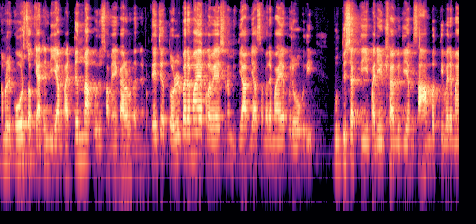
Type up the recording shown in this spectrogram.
നമ്മളൊരു കോഴ്സൊക്കെ അറ്റൻഡ് ചെയ്യാൻ പറ്റുന്ന ഒരു സമയക്കാലം തന്നെ. പ്രത്യേകിച്ച് തൊഴിൽപരമായ പ്രവേശനം വിദ്യാഭ്യാസപരമായ പുരോഗതി ബുദ്ധിശക്തി പരീക്ഷാ വിജയം സാമ്പത്തികപരമായ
